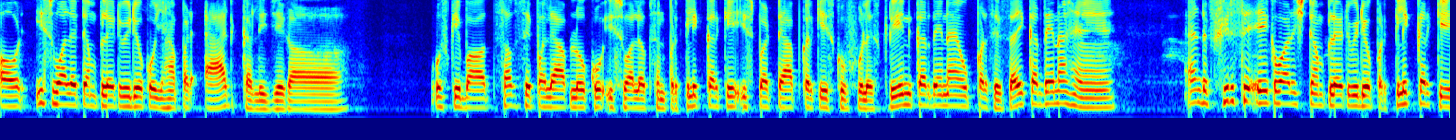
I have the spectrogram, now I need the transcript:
और इस वाले टेम्पलेट वीडियो को यहाँ पर ऐड कर लीजिएगा। उसके बाद सबसे पहले आप लोग को इस वाले ऑप्शन पर क्लिक करके इस पर टैप करके इसको फुल स्क्रीन कर देना है, ऊपर से सही कर देना है। एंड फिर से एक बार इस टेम्पलेट वीडियो पर क्लिक करके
